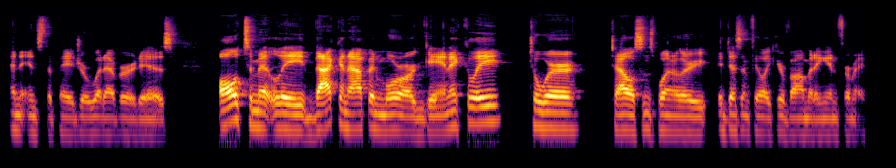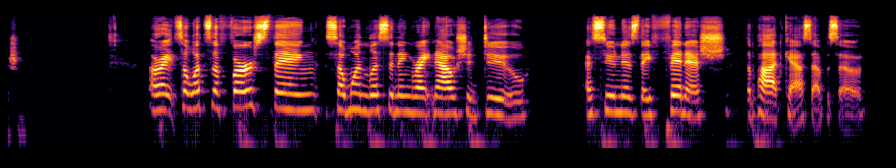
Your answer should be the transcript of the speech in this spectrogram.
and insta page or whatever it is. Ultimately that can happen more organically to where to Allison's point earlier, it doesn't feel like you're vomiting information. All right. So, what's the first thing someone listening right now should do as soon as they finish the podcast episode?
